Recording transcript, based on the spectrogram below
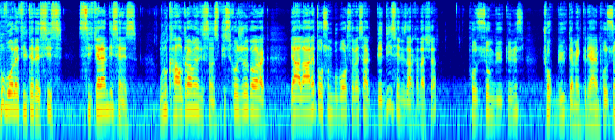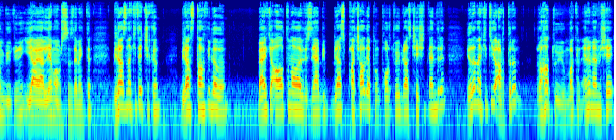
Bu volatilitede siz silkelendiyseniz, bunu kaldıramadıysanız psikolojik olarak ya lanet olsun bu borsa vesaire dediyseniz arkadaşlar pozisyon büyüklüğünüz çok büyük demektir. Yani pozisyon büyüklüğünü iyi ayarlayamamışsınız demektir. Biraz nakite çıkın, biraz tahvil alın, belki altın alabilirsiniz. Yani bir, biraz paçal yapın, portföyü biraz çeşitlendirin ya da nakiti arttırın, rahat uyuyun. Bakın en önemli şey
